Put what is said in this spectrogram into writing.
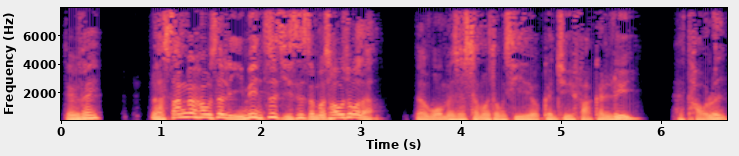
对不对？那三个考社里面自己是怎么操作的？那我们是什么东西？有根据法跟律来讨论。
